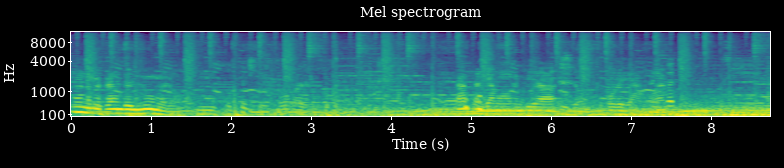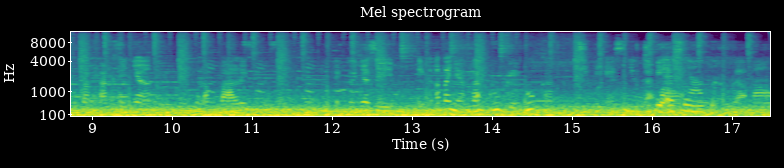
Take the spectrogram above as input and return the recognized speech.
Non mi prendo il numero, non so perché. In via Isonzo, poi vediamo. Eh. ribet si tukang taksinya bolak balik itunya si itu apanya mbak Google bukan GPS-nya nggak mau GPS-nya. nggak mau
